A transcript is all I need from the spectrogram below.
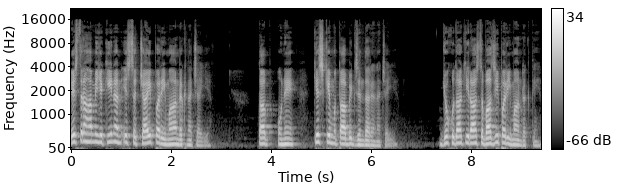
اس طرح ہمیں یقیناً اس سچائی پر ایمان رکھنا چاہیے۔ تب انہیں کس کے مطابق زندہ رہنا چاہیے؟ جو خدا کی راست بازی پر ایمان رکھتے ہیں۔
